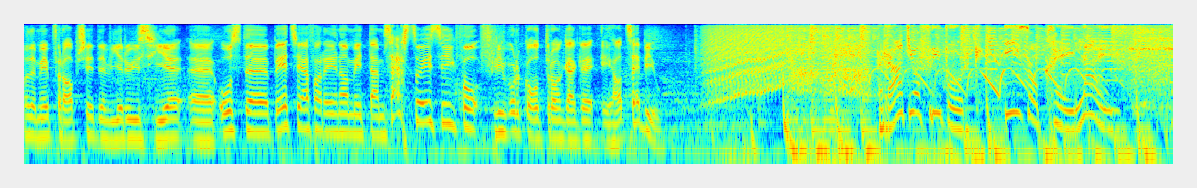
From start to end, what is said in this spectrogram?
Und damit verabschieden wir uns hier äh, aus der BCF Arena mit dem 6 zu 1 Sieg von Fribourg-Gotron gegen EHC Biel. Radio Fribourg, Eishockey live.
